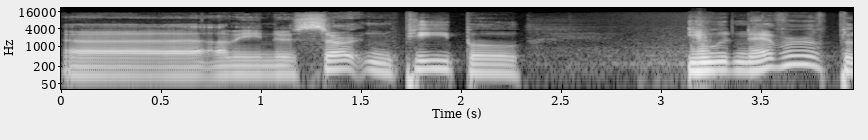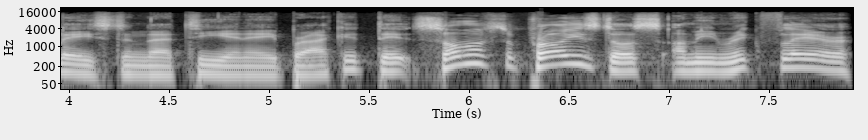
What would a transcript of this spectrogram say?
Uh, I mean, there's certain people you would never have placed in that TNA bracket. They, some have surprised us. I mean, Ric Flair,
